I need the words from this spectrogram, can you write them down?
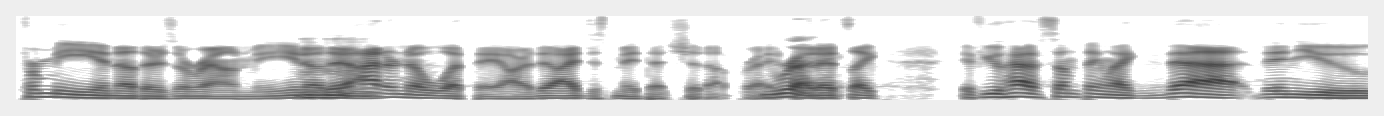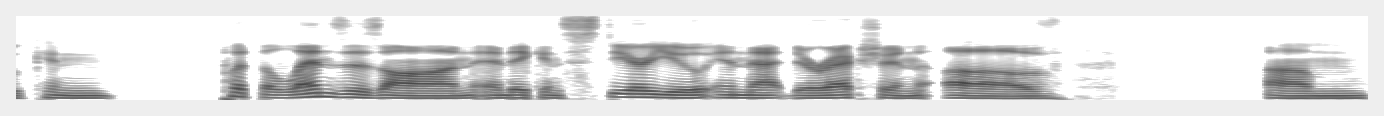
for me and others around me. You know, Mhm. I don't know what they are. I just made that shit up, right? Right. But it's like if you have something like that, then you can put the lenses on and they can steer you in that direction of um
